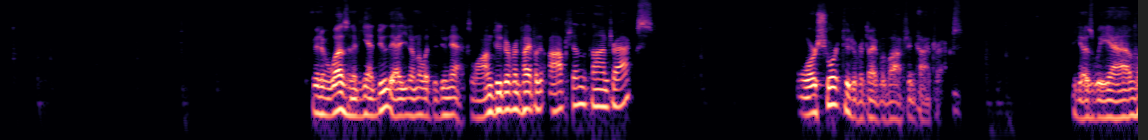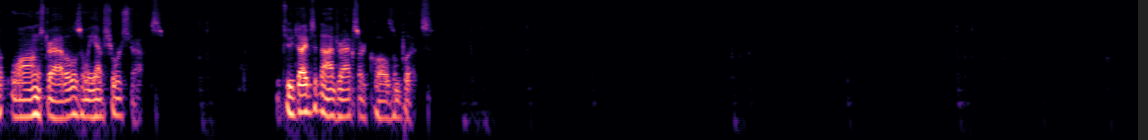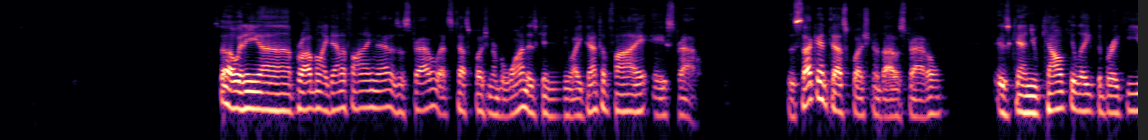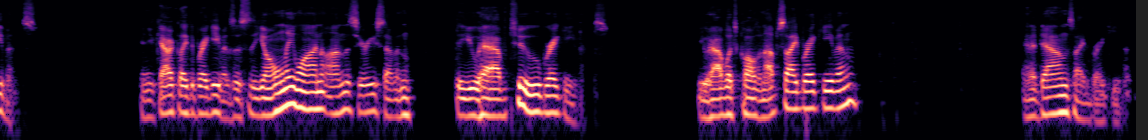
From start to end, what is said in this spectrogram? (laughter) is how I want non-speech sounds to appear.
Even if it wasn't, if you can't do that, you don't know what to do next. Long two different type of option contracts or short two different type of option contracts because we have long straddles and we have short straddles. The two types of contracts are calls and puts. So any uh, problem identifying that as a straddle? That's test question number one is can you identify a straddle? The second test question about a straddle is can you calculate the break evens? Can you calculate the break evens? This is the only one on the Series 7 that you have two break evens. You have what's called an upside break even and a downside break even.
